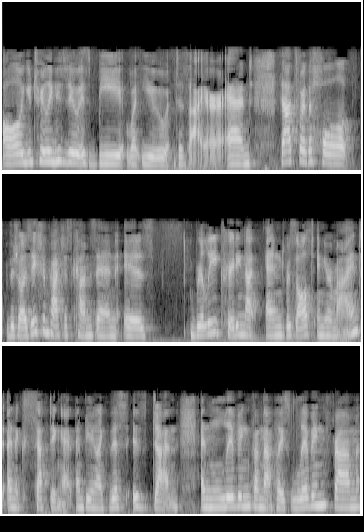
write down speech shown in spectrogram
All you truly need to do is be what you desire. And that's where the whole visualization practice comes in is really creating that end result in your mind and accepting it and being like, this is done and living from that place, living from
